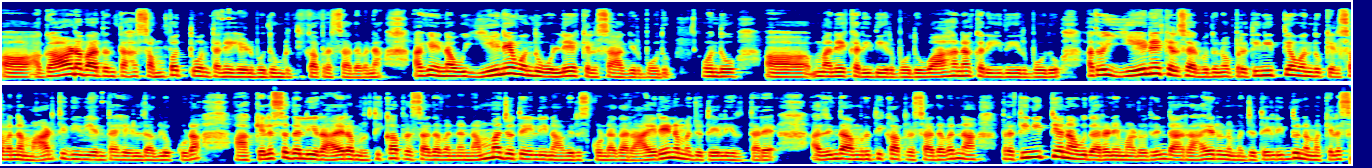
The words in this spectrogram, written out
ಆ, ಅಗಾಢವಾದಂತಹ ಸಂಪತ್ತು ಅಂತಲೇ ಹೇಳ್ಬೋದು ಮೃತಿಕಾ ಪ್ರಸಾದವನ್ನು. ಹಾಗೆ ನಾವು ಏನೇ ಒಂದು ಒಳ್ಳೆಯ ಕೆಲಸ ಆಗಿರ್ಬೋದು ಒಂದು ಮನೆ ಖರೀದಿ ಇರ್ಬೋದು ವಾಹನ ಖರೀದಿ ಇರ್ಬೋದು ಅಥವಾ ಏನೇ ಕೆಲಸ ಇರ್ಬೋದು ನಾವು ಪ್ರತಿನಿತ್ಯ ಒಂದು ಕೆಲಸವನ್ನು ಮಾಡ್ತಿದ್ದೀವಿ ಅಂತ ಹೇಳಿದಾಗಲೂ ಕೂಡ ಆ ಕೆಲಸದಲ್ಲಿ ರಾಯರ ಮೃತಿಕಾ ಪ್ರಸಾದವನ್ನು ನಮ್ಮ ಜೊತೆಯಲ್ಲಿ ನಾವು ಇರಿಸ್ಕೊಂಡಾಗ ರಾಯರೇ ನಮ್ಮ ಜೊತೆಯಲ್ಲಿ ಇರ್ತಾರೆ. ಅದರಿಂದ ಮೃತಿಕಾ ಪ್ರಸಾದವನ್ನು ಪ್ರತಿನಿತ್ಯ ನಾವು ಧಾರಣೆ ಮಾಡೋದ್ರಿಂದ ರಾಯರು ನಮ್ಮ ಜೊತೆಯಲ್ಲಿ ಇದ್ದು ನಮ್ಮ ಕೆಲಸ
